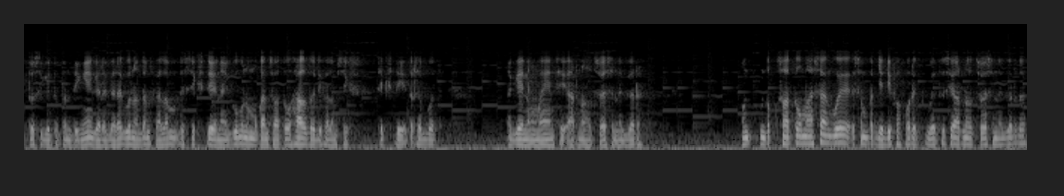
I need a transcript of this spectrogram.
itu segitu pentingnya gara-gara gue nonton film The Six Day. Nah gue menemukan suatu hal tuh di film Six, Six Day tersebut. Again yang main si Arnold Schwarzenegger. Untuk suatu masa gue sempet jadi favorit gue tuh si Arnold Schwarzenegger tuh.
